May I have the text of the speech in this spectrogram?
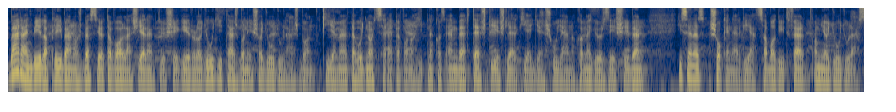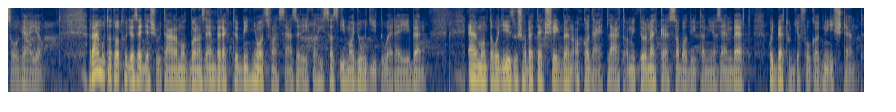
Bárány Béla plébános beszélt a vallás jelentőségéről a gyógyításban és a gyógyulásban. Kiemelte, hogy nagy szerepe van a hitnek az ember testi és lelki egyensúlyának a megőrzésében, hiszen ez sok energiát szabadít fel, ami a gyógyulás szolgálja. Rámutatott, hogy az Egyesült Államokban az emberek több mint 80%-a hisz az ima gyógyító erejében. Elmondta, hogy Jézus a betegségben akadályt lát, amitől meg kell szabadítani az embert, hogy be tudja fogadni Istent.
